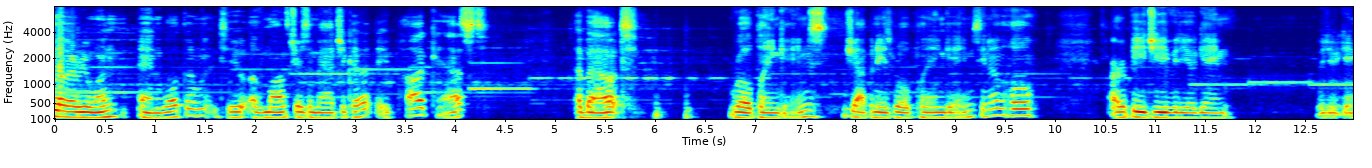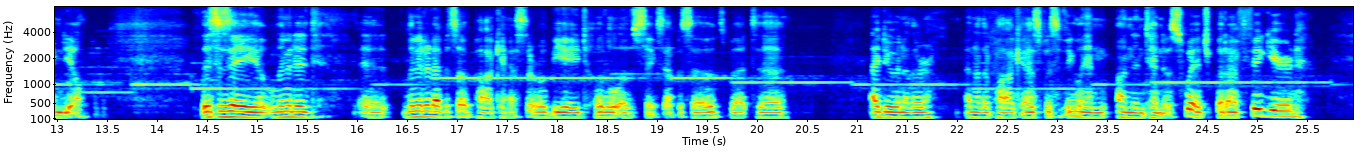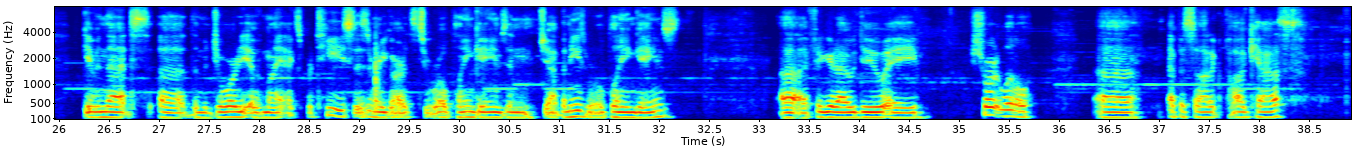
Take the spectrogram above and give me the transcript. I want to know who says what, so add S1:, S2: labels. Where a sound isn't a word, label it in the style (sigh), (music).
S1: Hello, everyone, and welcome to Of Monsters and Magica, a podcast about role playing games, Japanese role playing games, you know, the whole RPG video game video game deal. This is a limited uh, limited episode podcast. There will be a total of 6 episodes, but uh, I do another another podcast specifically on, on Nintendo Switch, but I figured given that uh, the majority of my expertise is in regards to role playing games and Japanese role playing games, uh, I figured I would do a short little uh, episodic podcast,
